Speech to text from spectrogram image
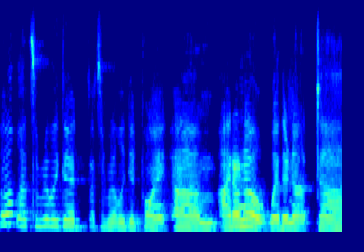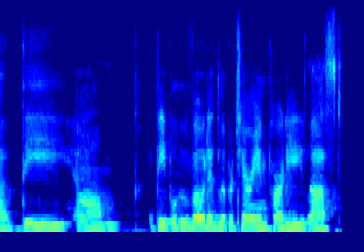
Well, that's a really good. That's a really good point. Um, I don't know whether or not uh, the um, the people who voted Libertarian Party last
